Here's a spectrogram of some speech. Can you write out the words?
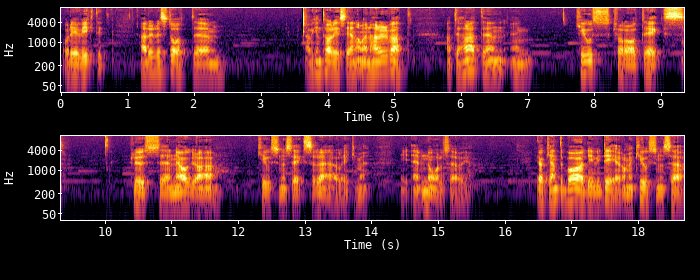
Och det är viktigt. Hade det stått, ehm, ja vi kan ta det senare, men hade det varit att jag hade haft en, en cos kvadrat x plus eh, några cosinus x sådär lika med eh, noll säger vi. Jag kan inte bara dividera med cosinus här.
